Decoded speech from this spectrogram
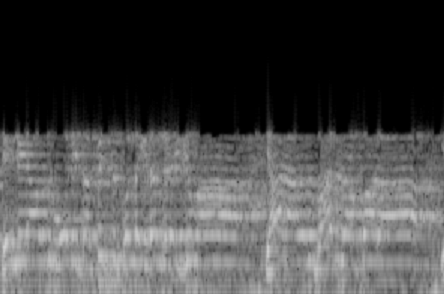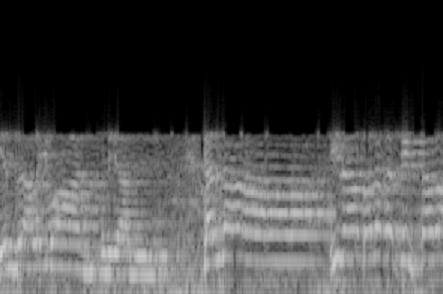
எங்கேயாவது ஓடி தப்பித்துக் கொள்ள இடம் கிடைக்குமா? யாராவது பாதுகாப்பாரா? என்று அலைவான் முடியாது. கல்லா இதா பலகத்தி தராத்தி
